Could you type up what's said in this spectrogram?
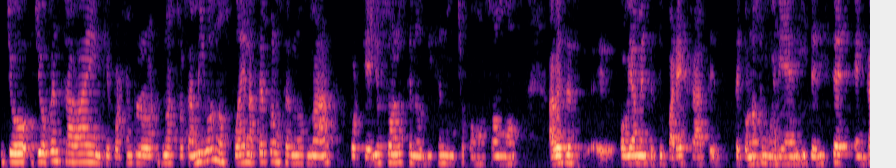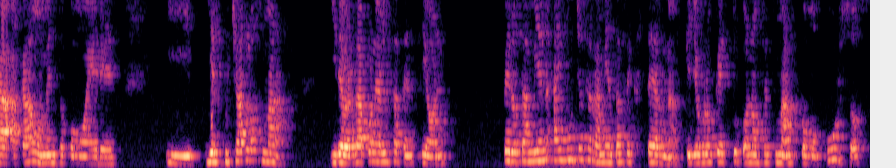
yo, yo pensaba en que, por ejemplo, nuestros amigos nos pueden hacer conocernos más porque ellos son los que nos dicen mucho cómo somos, a veces, eh, obviamente, tu pareja te, conoce muy bien y te dice en a cada momento cómo eres y, escucharlos más y de verdad ponerles atención. Pero también hay muchas herramientas externas que yo creo que tú conoces más como cursos,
